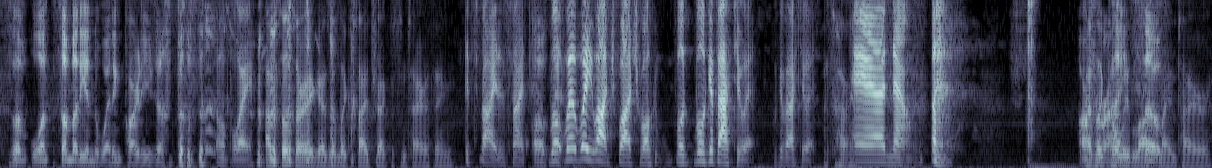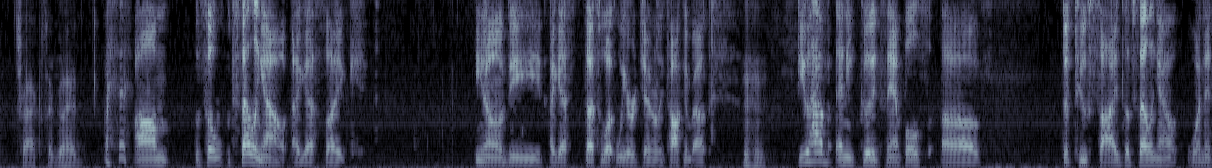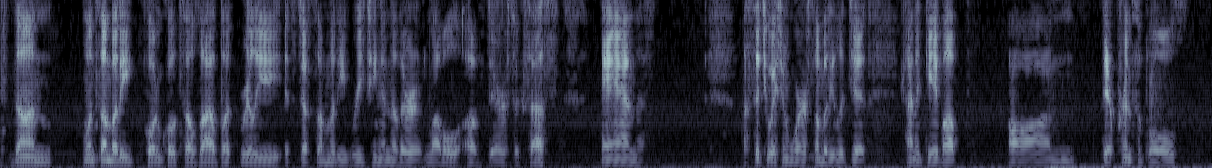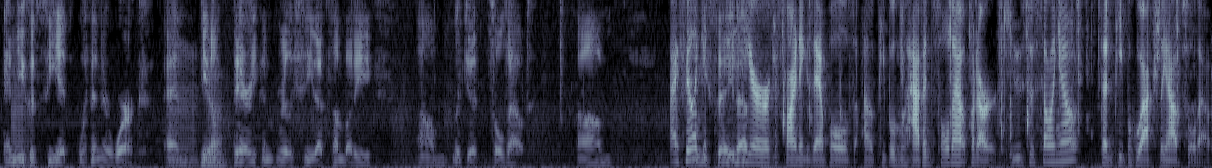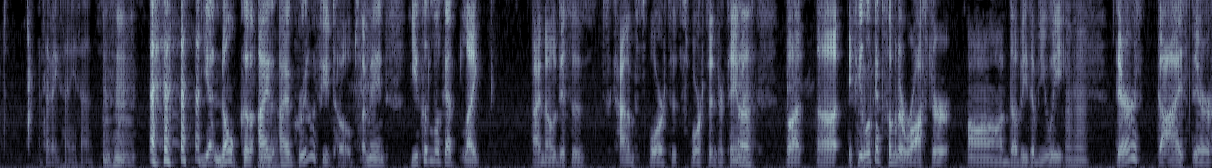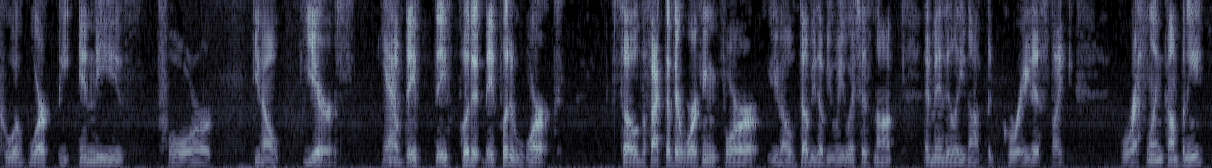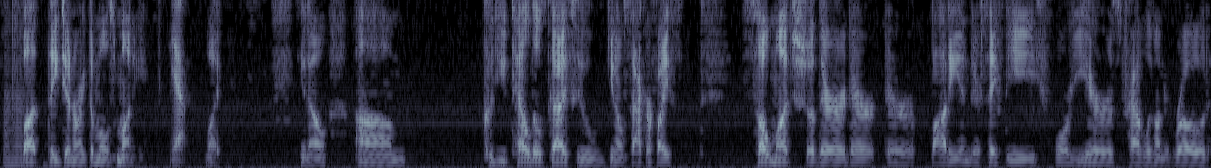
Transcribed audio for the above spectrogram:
Some one somebody in the wedding party just does. The, Oh boy. I'm so sorry, guys. I've like sidetracked this entire thing. It's fine. It's fine. Okay. Well, wait, wait, watch, watch. We'll, we'll, we'll get back to it. We'll get back to it. Sorry. And now. I've like totally lost so- my entire track. So go ahead. Um, so selling out, I guess, like, you know, the I guess that's what we were generally talking about. hmm Do you have any good examples of the two sides of selling out when it's done when somebody quote unquote sells out, but really it's just somebody reaching another level of their success, and a situation where somebody legit kind of gave up on their principles, and you Mm. could see it within their work, and Mm. you Yeah. know there you can really see that somebody um, legit sold out. Um, I feel like it's say that's- easier to find examples of people who haven't sold out but are accused of selling out than people who actually have sold out. If that makes any sense. hmm Yeah, no, because Yeah. I, I agree with you, Tobes. I mean, you could look at like, I know this is kind of sports; it's sports entertainment, but uh, if you look at some of the roster on WWE, hmm there's guys there who have worked the indies for, you know, years. Yeah. You know, they've they've put it they've put in work. So the fact that they're working for you know WWE, which is not admittedly not the greatest like wrestling company, Mhm. but they generate the most money. Yeah. Like, you know, um, could you tell those guys who you know sacrifice so much of their their their body and their safety for years traveling on the road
